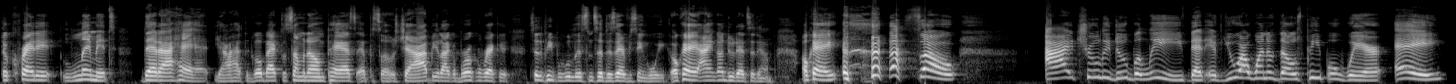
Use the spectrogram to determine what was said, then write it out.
the credit limit that I had. Y'all have to go back to some of them past episodes, child. I'll be like a broken record to the people who listen to this every single week. Okay. I ain't gonna do that to them. Okay. so I truly do believe that if you are one of those people where A,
